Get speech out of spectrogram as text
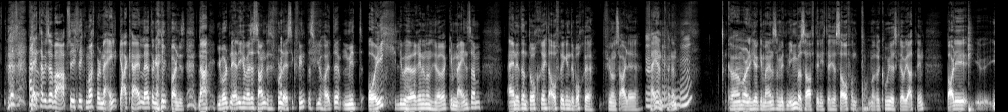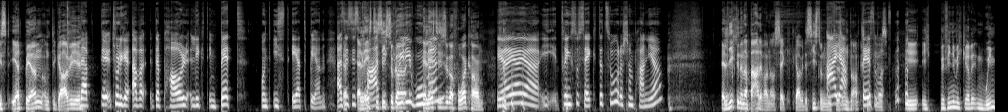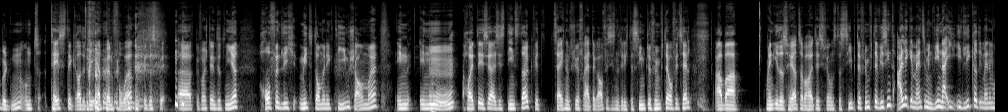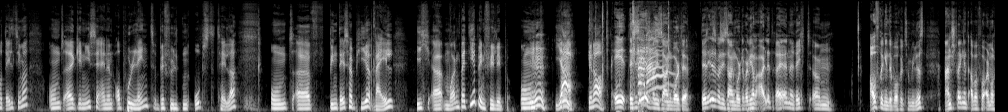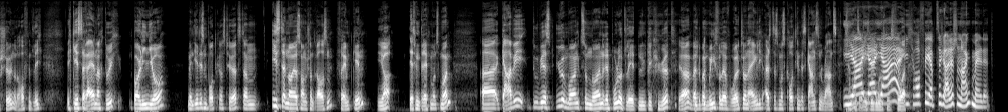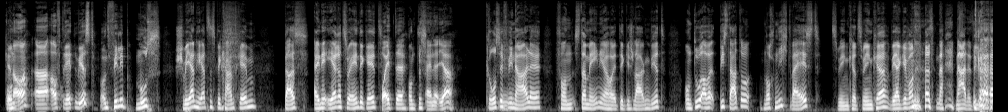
Vielleicht habe ich es aber absichtlich gemacht, weil mir eigentlich gar keine Einleitung eingefallen ist. Na, ich wollte ehrlicherweise sagen, dass ich es voll lässig finde, dass wir heute mit euch, liebe Hörerinnen und Hörer, gemeinsam eine dann doch recht aufregende Woche für uns alle feiern können. Können wir mal hier gemeinsam mit dem Ingwersaft, den ich da hier sauf und Maracuja ist, glaube ich, auch drin. Pauli isst Erdbeeren und die Gabi. Na, die, Entschuldige, aber der Paul liegt im Bett und isst Erdbeeren. Also es ist er, lässt sie quasi sich sogar, Pretty Woman. er lässt sie sich sogar vorkauen. ja, ja, ja. Trinkst du Sekt dazu oder Champagner? Er liegt in einer Badewanne aus Sekt, Gabi, das siehst du noch nicht, Ah weil ja, unten das abgeschnitten war's. ist. Ich, ich befinde mich gerade in Wimbledon und teste gerade die Erdbeeren vor für das äh, bevorstehende Turnier. Hoffentlich mit Dominik Team, schauen wir mal. In, in, Mhm. Heute ist ja, es ist Dienstag, wir zeichnen für Freitag auf. Es ist natürlich der siebte, fünfte offiziell. Aber wenn ihr das hört, aber heute ist für uns das siebte, fünfte. Wir sind alle gemeinsam in Wien. Na, ich, ich liege gerade in meinem Hotelzimmer und äh, genieße einen opulent befüllten Obstteller und äh, bin deshalb hier, weil ich äh, morgen bei dir bin, Philipp. Und Mhm. ja, Mhm. genau. Ey, das ist eh das, was ich sagen wollte. Das ist eh das, was ich sagen wollte, weil wir haben alle drei eine recht ähm, aufregende Woche zumindest. Anstrengend, aber vor allem auch schön oder hoffentlich. Ich gehe es der Reihe nach durch. Paulinho, wenn ihr diesen Podcast hört, dann ist ein neuer Song schon draußen, Fremdgehen. Ja, Deswegen treffen wir uns morgen. Äh, Gabi, du wirst übermorgen zum neuen Red Bull-Athleten gekürt, ja, weil du beim Wings for Life World schon eigentlich als das Maskottchen des ganzen Runs. Sagen Ja, ehrlich, ja, ja. Ich hoffe, ihr habt euch alle schon angemeldet. Genau, äh, auftreten wirst. Und Philipp muss schweren Herzens bekannt geben, dass eine Ära zu Ende geht Heute und das eine, ja, große Finale von Starmania heute geschlagen wird. Und du aber bis dato noch nicht weißt, Zwinker, Zwinker, wer gewonnen hat. Nein, nein, natürlich. Nein,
